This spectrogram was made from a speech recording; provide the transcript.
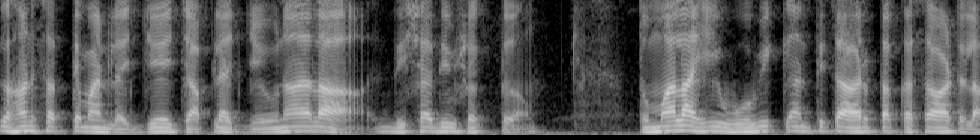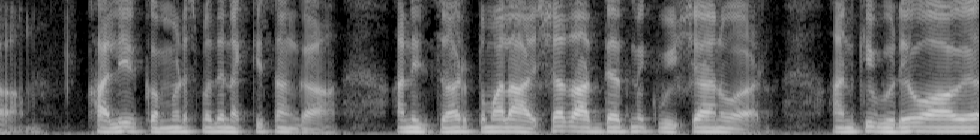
गहन सत्य मांडलं जे आपल्या जीवनाला दिशा देऊ शकतं. तुम्हाला ही ओवी क्रांतीचा अर्थ कसा वाटला? खालील कमेंट्समध्ये नक्की सांगा. आणि जर तुम्हाला अशाच आध्यात्मिक विषयांवर आणखी व्हिडिओ हवे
